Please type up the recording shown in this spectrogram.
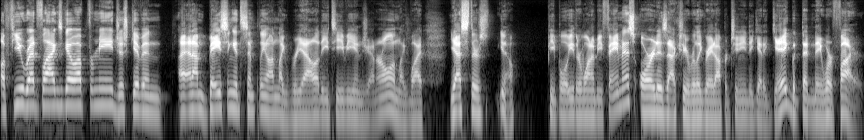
a few red flags go up for me, just given, and I'm basing it simply on like reality TV in general and like why, yes, there's, you know, people either want to be famous or it is actually a really great opportunity to get a gig, but then they were fired.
